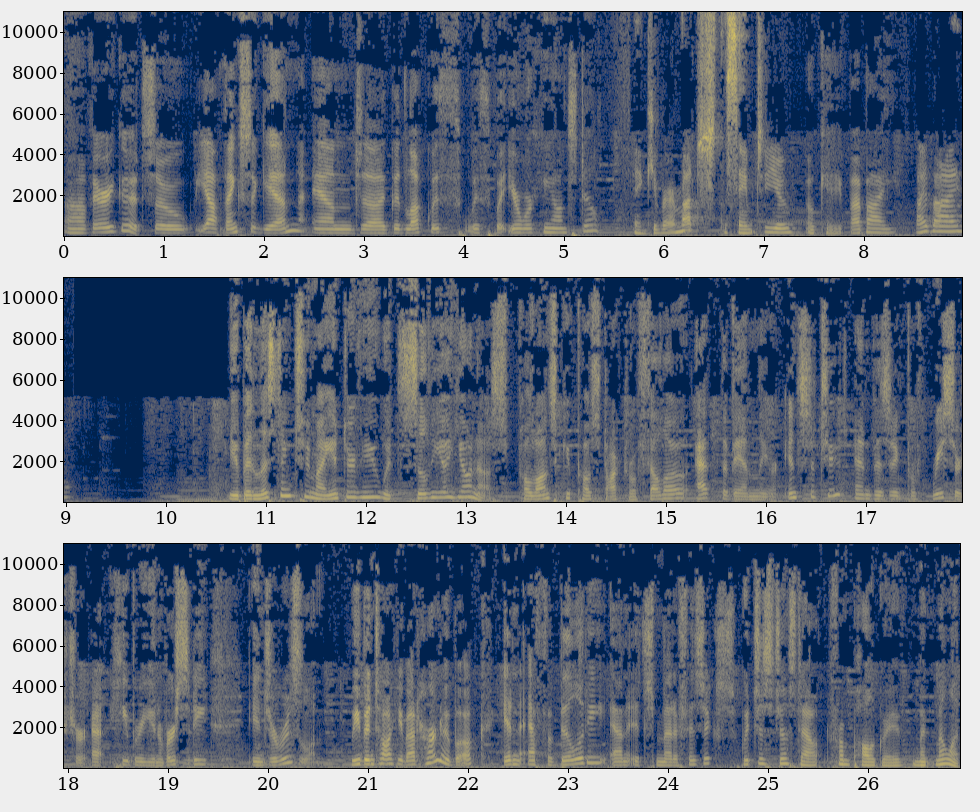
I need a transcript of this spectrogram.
Uh, very good. So yeah, thanks again, and uh, good luck with with what you're working on still. Thank you very much. The same to you. Okay. Bye bye. Bye bye. You've been listening to my interview with Sylvia Jonas, Polonsky Postdoctoral Fellow at the Van Leer Institute and visiting researcher at Hebrew University in Jerusalem. We've been talking about her new book, Ineffability and Its Metaphysics, which is just out from Palgrave Macmillan.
